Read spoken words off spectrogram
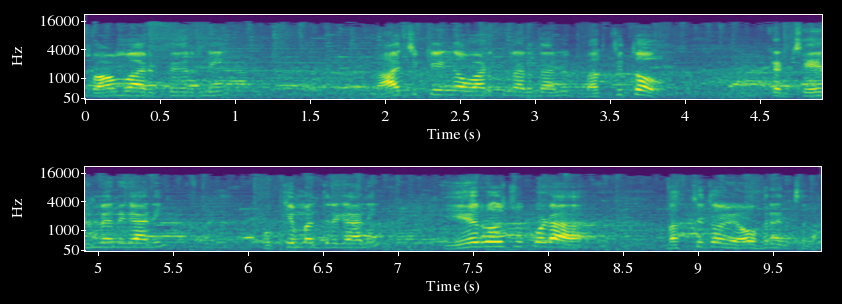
స్వామివారి పేరుని రాజకీయంగా వాడుకున్నారు. దాన్ని భక్తితో ఇక్కడ చైర్మన్ కానీ ముఖ్యమంత్రి కానీ ఏ రోజు కూడా భక్తితో వ్యవహరించాలి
